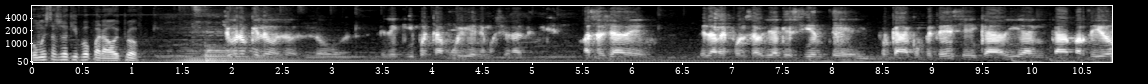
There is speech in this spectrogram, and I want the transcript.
¿Cómo está su equipo para hoy, profe? Yo creo que lo- lo- lo- el equipo está muy bien emocionalmente. Más allá de, de la responsabilidad que siente por cada competencia y cada día en cada partido,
